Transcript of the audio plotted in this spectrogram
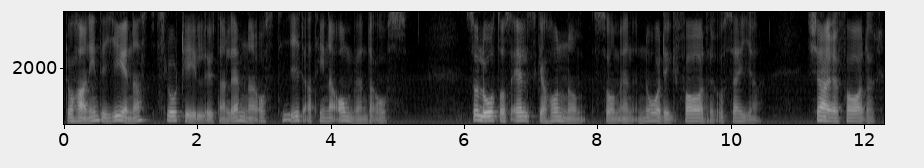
Då han inte genast slår till utan lämnar oss tid att hinna omvända oss. Så låt oss älska honom som en nådig fader och säga Käre fader,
